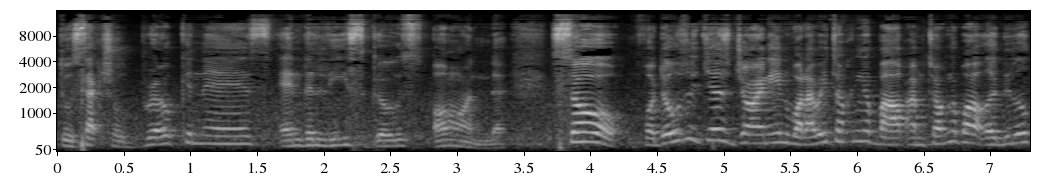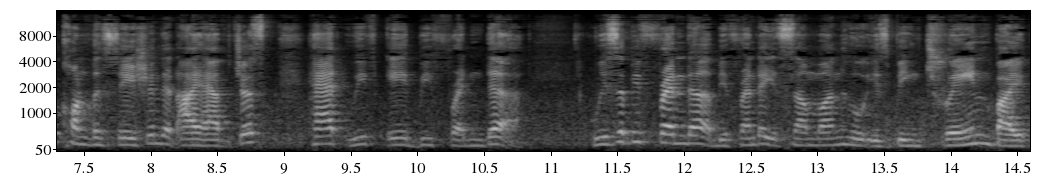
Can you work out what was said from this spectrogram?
to sexual brokenness, and the list goes on. So, for those who just joined in, what are we talking about? I'm talking about a little conversation that I have just had with a befriender. Who is a befriender? A befriender is someone who is being trained by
